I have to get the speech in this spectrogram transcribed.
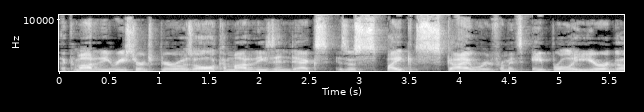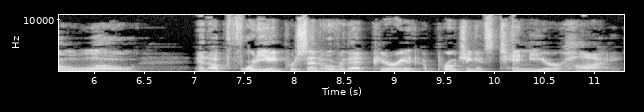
The Commodity Research Bureau's All Commodities Index is a spike skyward from its April a year ago low and up 48% over that period, approaching its 10 year high.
